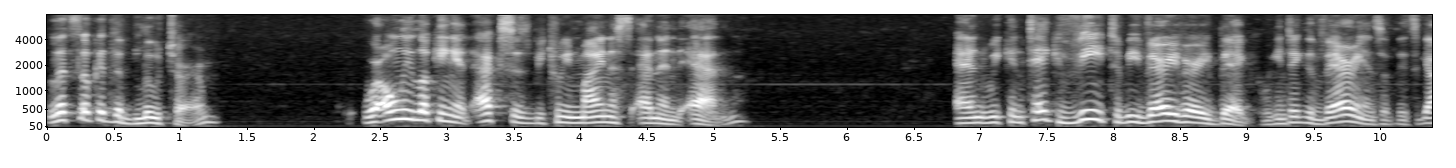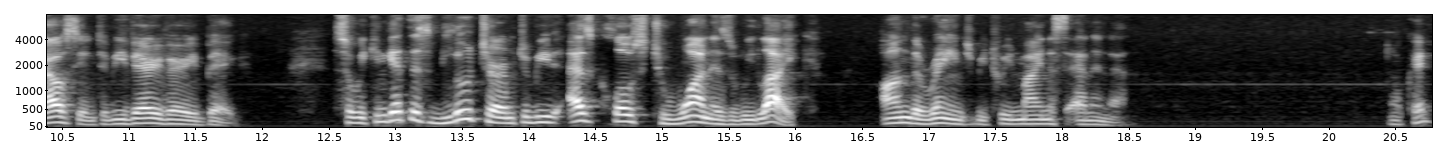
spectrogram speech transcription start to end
let's look at the blue term. We're only looking at x's between minus n and n. And we can take v to be very, very big. We can take the variance of this Gaussian to be very, very big. So we can get this blue term to be as close to 1 as we like on the range between minus n and n. Okay?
